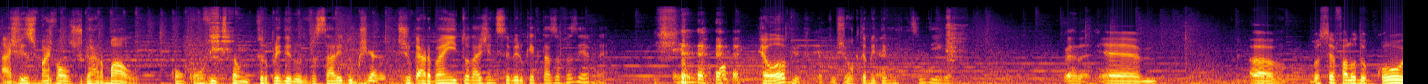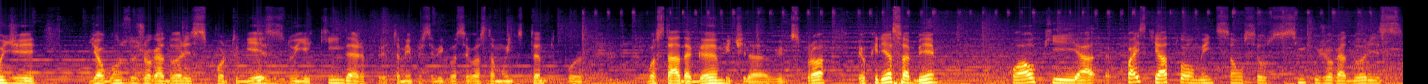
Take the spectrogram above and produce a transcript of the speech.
às vezes mais vale jogar mal com convicção de surpreender o adversário do que jogar, bem e toda a gente saber o que é que estás a fazer, né? É, é óbvio. O jogo também tem muito que se diga. Verdade. É, ah, você falou do Code, de alguns dos jogadores portugueses do Yekinder. Eu também percebi que você gosta muito, tanto por gostar da Gambit, da Virtus Pro. Eu queria saber qual que, a- quais que atualmente são os seus cinco jogadores,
